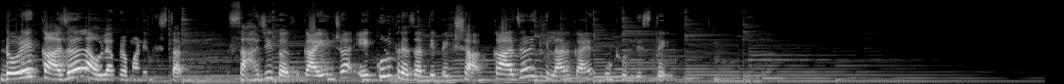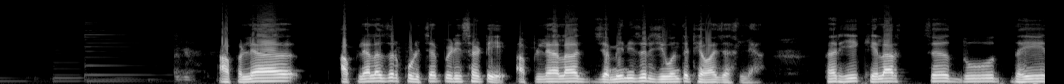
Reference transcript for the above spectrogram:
डोळे काजळ लावल्याप्रमाणे दिसतात. साहजिकच गायींच्या एकूण प्रजातीपेक्षा काजळ खिलार गाय उठून दिसते. आपल्या आपल्याला जर पुढच्या पिढीसाठी आपल्याला जमिनी जर जिवंत ठेवायच्या असल्या तर ही खेलारचं दूध दही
